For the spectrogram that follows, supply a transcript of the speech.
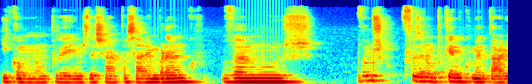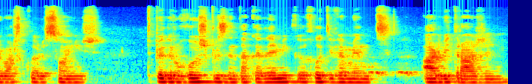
e como não podíamos deixar passar em branco, vamos, vamos fazer um pequeno comentário às declarações de Pedro Rocha, Presidente da Académica, relativamente à arbitragem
